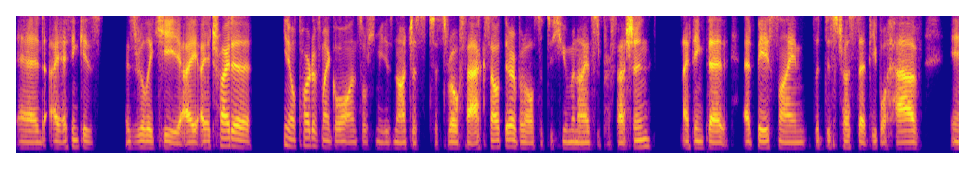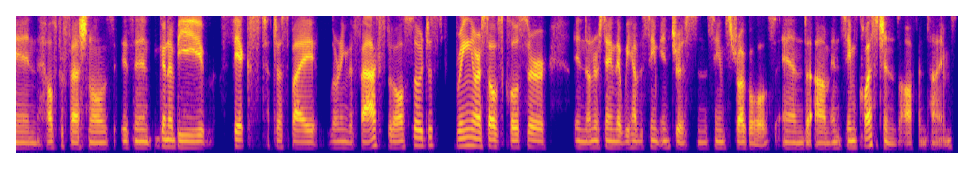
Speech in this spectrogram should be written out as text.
And I, I think is is really key. I, I try to, you know, part of my goal on social media is not just to throw facts out there, but also to humanize the profession. I think that at baseline, the distrust that people have in health professionals isn't going to be fixed just by learning the facts, but also just bringing ourselves closer in understanding that we have the same interests and the same struggles and um, and same questions oftentimes.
